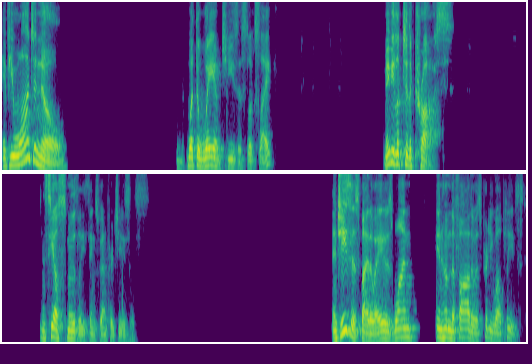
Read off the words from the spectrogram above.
If you want to know what the way of Jesus looks like, maybe look to the cross and see how smoothly things went for Jesus. And Jesus, by the way, is one in whom the Father was pretty well pleased.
